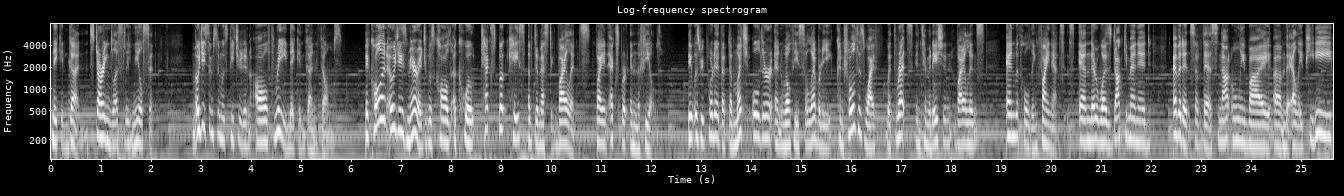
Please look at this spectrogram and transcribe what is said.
Naked Gun, starring Leslie Nielsen. O.J. Simpson was featured in all three Naked Gun films. Nicole and OJ's marriage was called a quote, textbook case of domestic violence by an expert in the field. It was reported that the much older and wealthy celebrity controlled his wife with threats, intimidation, violence, and withholding finances. And there was documented evidence of this, not only by um, the LAPD,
